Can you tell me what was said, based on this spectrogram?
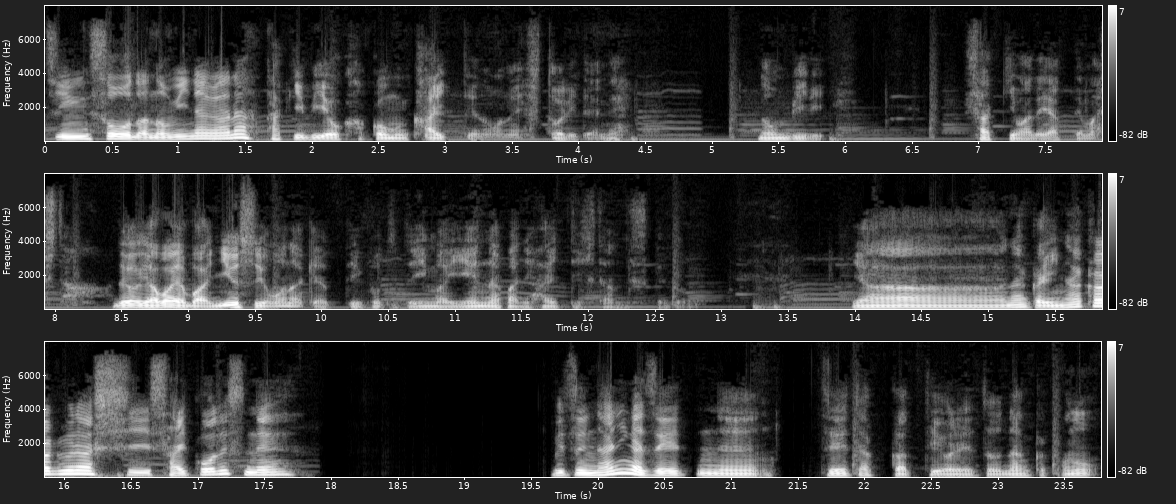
ジンソーダ飲みながら焚き火を囲む会っていうのをね、一人でね、のんびり、さっきまでやってました。で、やばいやばい、ニュース読まなきゃっていうことで、今家の中に入ってきたんですけど。いやー、なんか田舎暮らし最高ですね。別に何がぜ、ね、贅沢かって言われると、なんかこの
